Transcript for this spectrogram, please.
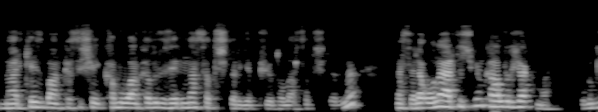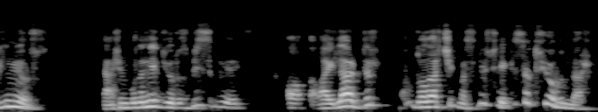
Merkez Bankası şey kamu bankaları üzerinden satışları yapıyor dolar satışlarını. Mesela onu ertesi gün kaldıracak mı? Bunu bilmiyoruz. Yani şimdi burada ne diyoruz biz? Aylardır dolar çıkmasın diye sürekli satıyor bunlar.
